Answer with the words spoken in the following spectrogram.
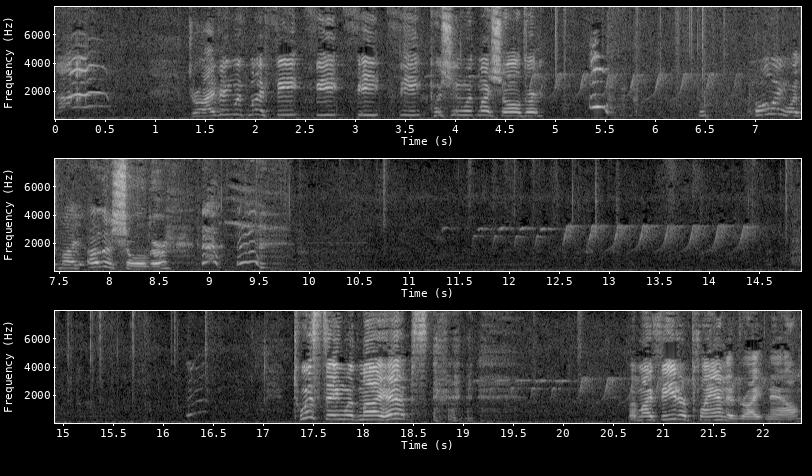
driving with my feet, feet, feet, feet, pushing with my shoulder, pulling with my other shoulder. With my hips. but my feet are planted right now.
